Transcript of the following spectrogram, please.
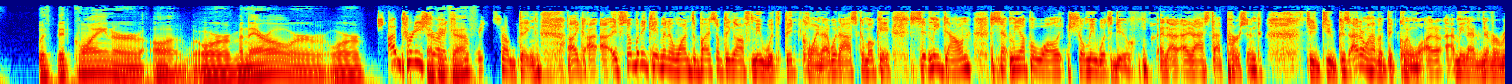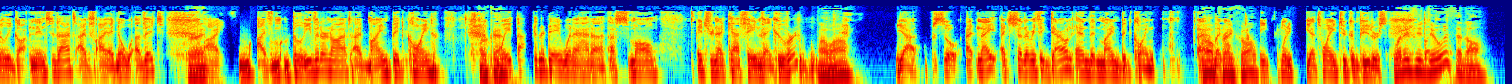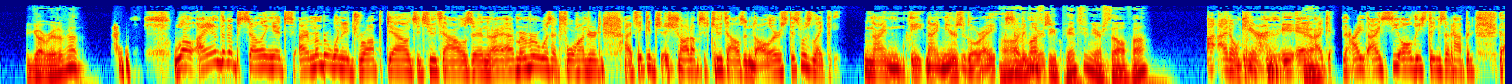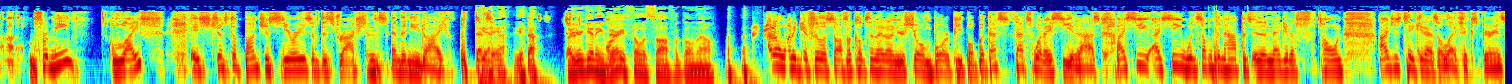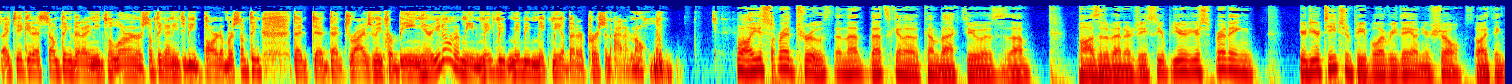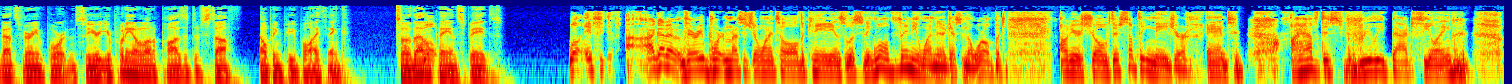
with Bitcoin or uh, or Monero or or I'm pretty sure I Epic could Cash? rate something. Like, I, I, if somebody came in and wanted to buy something off me with Bitcoin, I would ask them, okay, sit me down, set me up a wallet, show me what to do. And I, I'd ask that person to do, because I don't have a Bitcoin wallet. I, I mean, I've never really gotten into that. I've, I know of it. Right. I, I've, believe it or not, I mined Bitcoin okay. way back in the day when I had a, a small internet cafe in Vancouver. Oh wow. Yeah. So at night, I'd shut everything down and then mine Bitcoin. I Oh, like pretty cool. 20, 20 yeah, 22 computers. What did you But- do with it all? You got rid of it? Well, I ended up selling it. I remember when it dropped down to 2000. I, I remember it was at 400. I think it shot up to $2,000. This was like nine, eight, nine years ago, right? Oh, Seven you must be pinching yourself, huh? I, I don't care. I, Yeah. I, I, I see all these things that happen. Uh, for me, life is just a bunch of series of distractions and then you die. That's yeah, it. yeah. That's- Oh, you're getting very philosophical now. I don't want to get philosophical tonight on your show and bore people, but that's that's what I see it as. I see I see when something happens in a negative tone, I just take it as a life experience. I take it as something that I need to learn or something I need to be part of or something that that, that drives me for being here. You know what I mean? Make me maybe make me a better person. I don't know. Well, you spread truth, and that that's going to come back to you as um, positive energy. So you're you're, you're spreading. You're, you're teaching people every day on your show, so I think that's very important. So you're you're putting out a lot of positive stuff, helping people. I think so that'll Well- pay in spades. Well, if I got a very important message I want to tell all the Canadians listening, well, anyone I guess in the world, but on your show, there's something major, and I have this really bad feeling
